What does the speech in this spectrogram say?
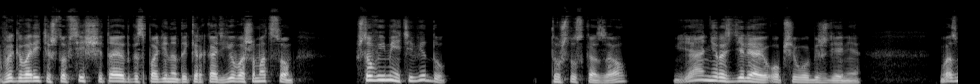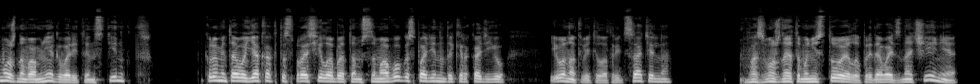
«Вы говорите, что все считают господина де Киркадью вашим отцом. Что вы имеете в виду?» «То, что сказал. Я не разделяю общего убеждения». Возможно, во мне говорит инстинкт. Кроме того, я как-то спросил об этом самого господина Декеркадью, и он ответил отрицательно. Возможно, этому не стоило придавать значение,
